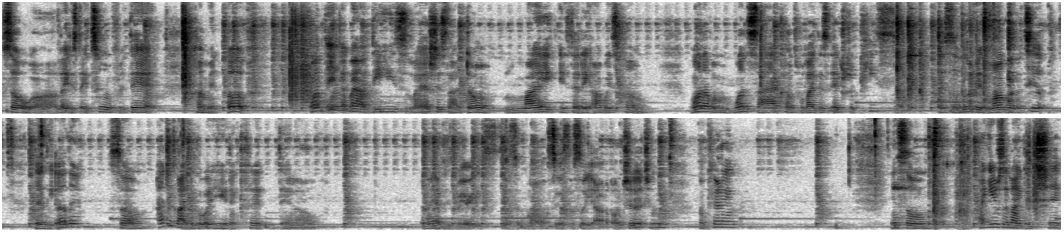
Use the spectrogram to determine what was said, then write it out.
So, uh, ladies, stay tuned for that coming up. One thing about these lashes I don't like is that they always come, one of them, one side comes with like this extra piece that's a little bit longer on the tip than the other. So I just like to go ahead and cut that off. And I have these very extensive long scissors, so y'all don't judge me, okay? And so I usually like to check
